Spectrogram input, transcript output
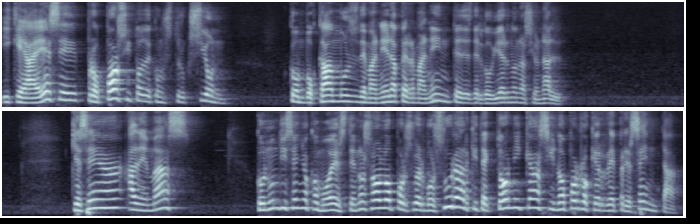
y que a ese propósito de construcción convocamos de manera permanente desde el gobierno nacional. Que sea además con un diseño como este, no solo por su hermosura arquitectónica, sino por lo que representa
